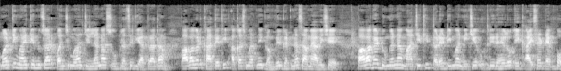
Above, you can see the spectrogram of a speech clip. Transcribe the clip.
મળતી માહિતી અનુસાર પંચમહાલ જિલ્લાના સુપ્રસિદ્ધ યાત્રાધામ પાવાગઢ ખાતેથી અકસ્માતની ગંભીર ઘટના સામે આવી છે. પાવાગઢ ડુંગરના માચીથી તળેટીમાં નીચે ઉતરી રહેલો એક આઈસર ટેમ્પો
